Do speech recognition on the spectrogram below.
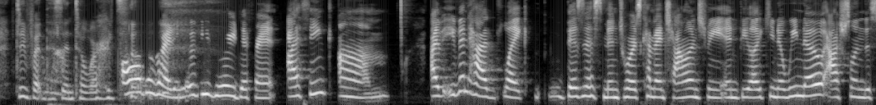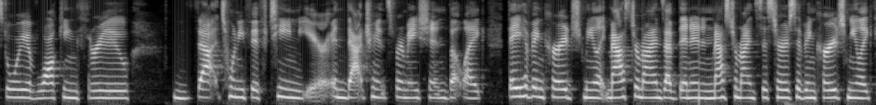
to put this into words. all the writing it would be very different i think um i've even had like business mentors kind of challenge me and be like you know we know ashlyn the story of walking through that 2015 year and that transformation but like they have encouraged me like masterminds i've been in and mastermind sisters have encouraged me like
